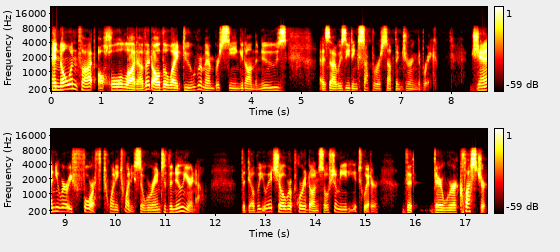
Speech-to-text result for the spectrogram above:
And no one thought a whole lot of it, although I do remember seeing it on the news as I was eating supper or something during the break. January 4th, 2020, so we're into the new year now. The WHO reported on social media, Twitter, that there were a cluster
